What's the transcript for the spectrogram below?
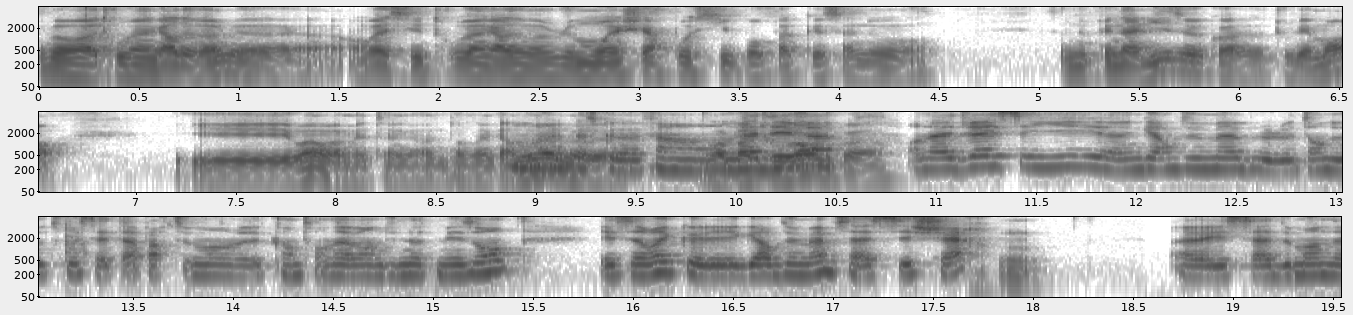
Eh ben, On va trouver un garde-meuble. on va essayer de trouver un garde-meuble le moins cher possible pour pas que ça nous, ça nous pénalise quoi, tous les mois. Et ouais, on va mettre dans un garde-meuble. parce que, euh, on, a déjà, on a déjà essayé un garde-meuble le temps de trouver cet appartement euh, quand on a vendu notre maison. Et c'est vrai que les garde-meubles, c'est assez cher. Mm. Euh, et ça demande,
